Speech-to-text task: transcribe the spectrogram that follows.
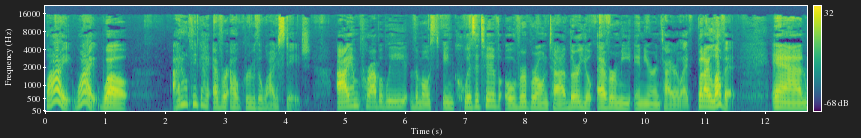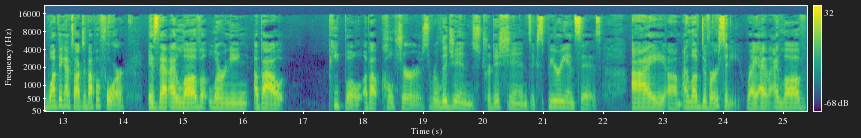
Why? Why? Well, I don't think I ever outgrew the why stage. I am probably the most inquisitive, overgrown toddler you'll ever meet in your entire life, but I love it. And one thing I've talked about before is that I love learning about people, about cultures, religions, traditions, experiences. I um, I love diversity, right? I, I love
